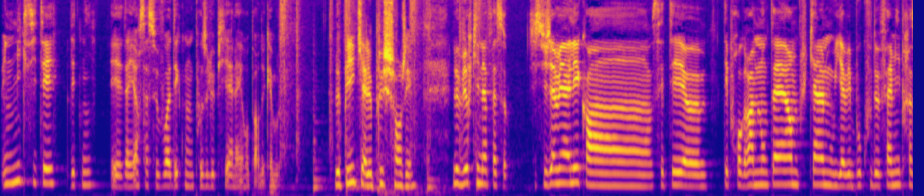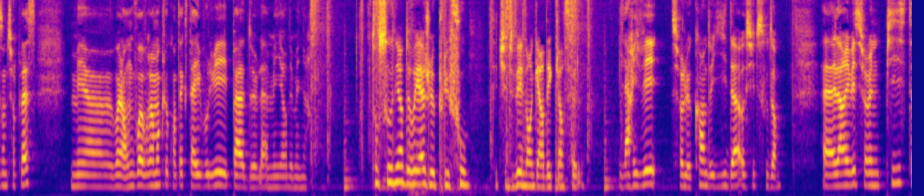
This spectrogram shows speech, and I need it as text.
une mixité d'ethnies. Et d'ailleurs, ça se voit dès qu'on pose le pied à l'aéroport de Kaboul. Le pays qui a le plus changé Le Burkina Faso. J'y suis jamais allée quand c'était euh, des programmes long terme, plus calmes, où il y avait beaucoup de familles présentes sur place. Mais euh, voilà, on voit vraiment que le contexte a évolué et pas de la meilleure des manières. Ton souvenir de voyage le plus fou, si tu devais n'en garder qu'un seul? L'arrivée sur le camp de Yida au Sud-Soudan. Euh, L'arrivée sur une piste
